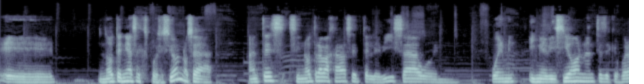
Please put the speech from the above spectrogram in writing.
eh, no tenías exposición, o sea, antes, si no trabajabas en Televisa o en, o en Imevisión antes de que fuera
